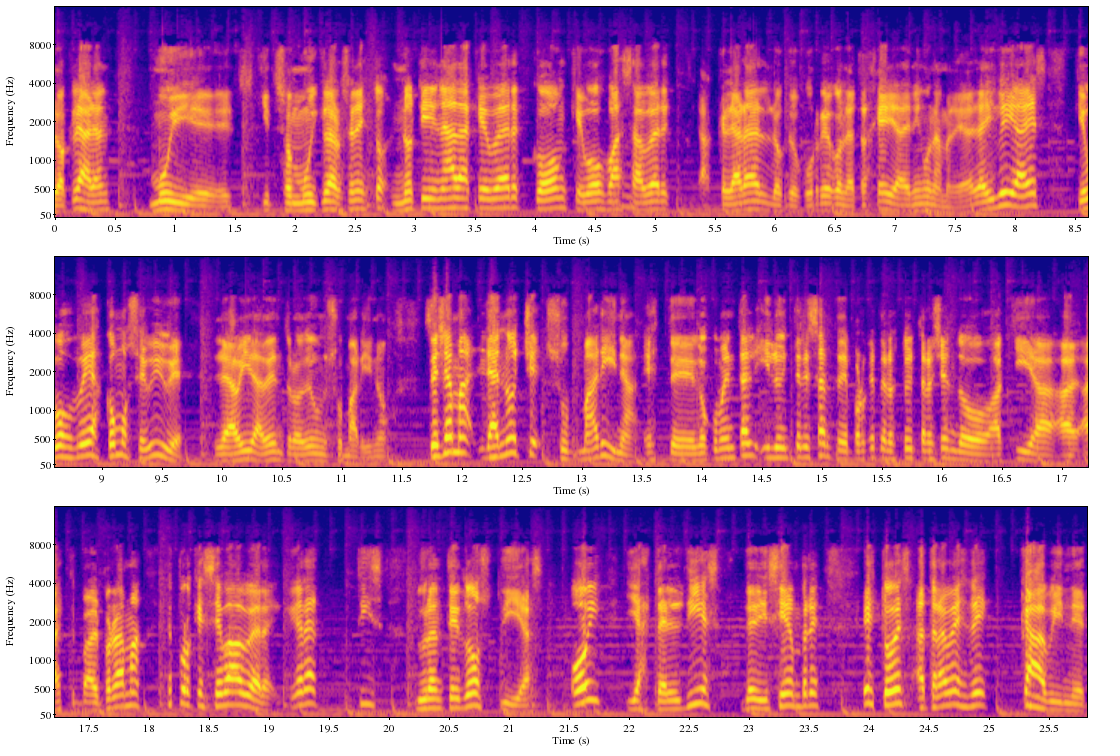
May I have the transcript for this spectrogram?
lo aclaran, muy, eh, son muy claros en esto, no tiene nada que ver con que vos vas a ver, aclarar lo que ocurrió con la tragedia de ninguna manera. La idea es que vos veas cómo se vive la vida dentro de un submarino. Se llama La Noche Submarina, este documental, y lo interesante de por qué te lo estoy trayendo aquí este, al programa es porque se va a ver gratis durante dos días, hoy y hasta el 10 de diciembre. Esto es a través de Cabinet.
